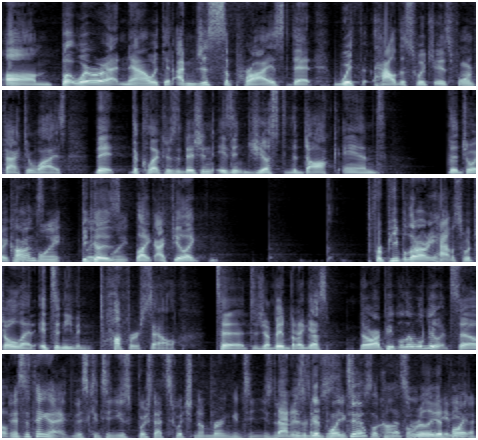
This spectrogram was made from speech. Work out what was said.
Um, but where we're at now with it, I'm just surprised that with how the Switch is form factor wise, that the collector's edition isn't just the dock and the Joy Cons. point, Because point. like I feel like for people that already have a Switch OLED, it's an even tougher sell to to jump in. But I guess there are people that will do it. So And it's the thing that this continues to push that Switch number and continues. To That is a good point, too. That's a really good point.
